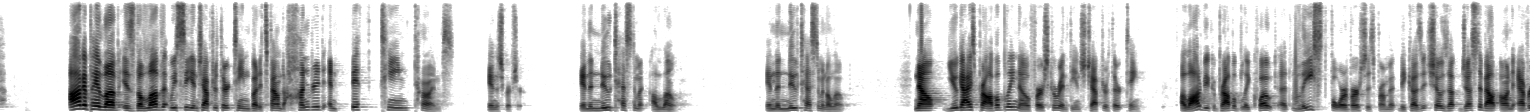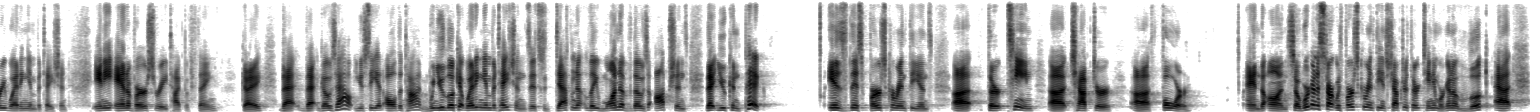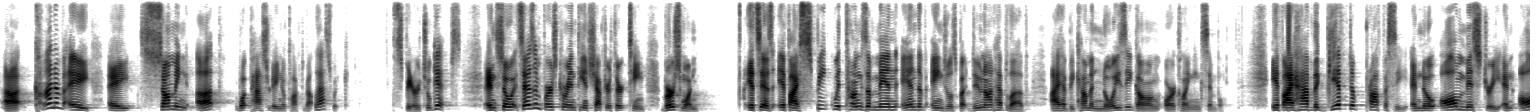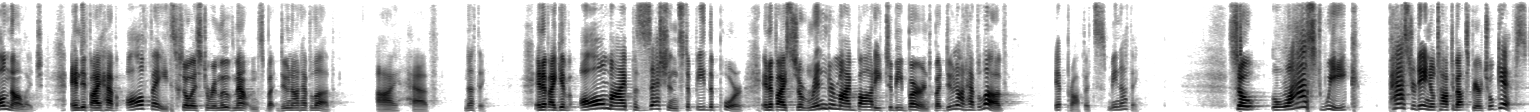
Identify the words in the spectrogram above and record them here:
agape love is the love that we see in chapter 13, but it's found 115 times in the scripture, in the New Testament alone. In the New Testament alone. Now, you guys probably know 1 Corinthians chapter 13. A lot of you could probably quote at least four verses from it because it shows up just about on every wedding invitation, any anniversary type of thing, okay, that, that goes out. You see it all the time. When you look at wedding invitations, it's definitely one of those options that you can pick is this 1 Corinthians uh, 13, uh, chapter uh, 4 and on. So we're going to start with 1 Corinthians chapter 13, and we're going to look at uh, kind of a, a summing up what Pastor Daniel talked about last week spiritual gifts. And so it says in 1 Corinthians chapter 13, verse 1, it says, If I speak with tongues of men and of angels, but do not have love, I have become a noisy gong or a clanging cymbal. If I have the gift of prophecy and know all mystery and all knowledge, and if I have all faith so as to remove mountains, but do not have love, I have nothing. And if I give all my possessions to feed the poor, and if I surrender my body to be burned, but do not have love, it profits me nothing. So last week, Pastor Daniel talked about spiritual gifts.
